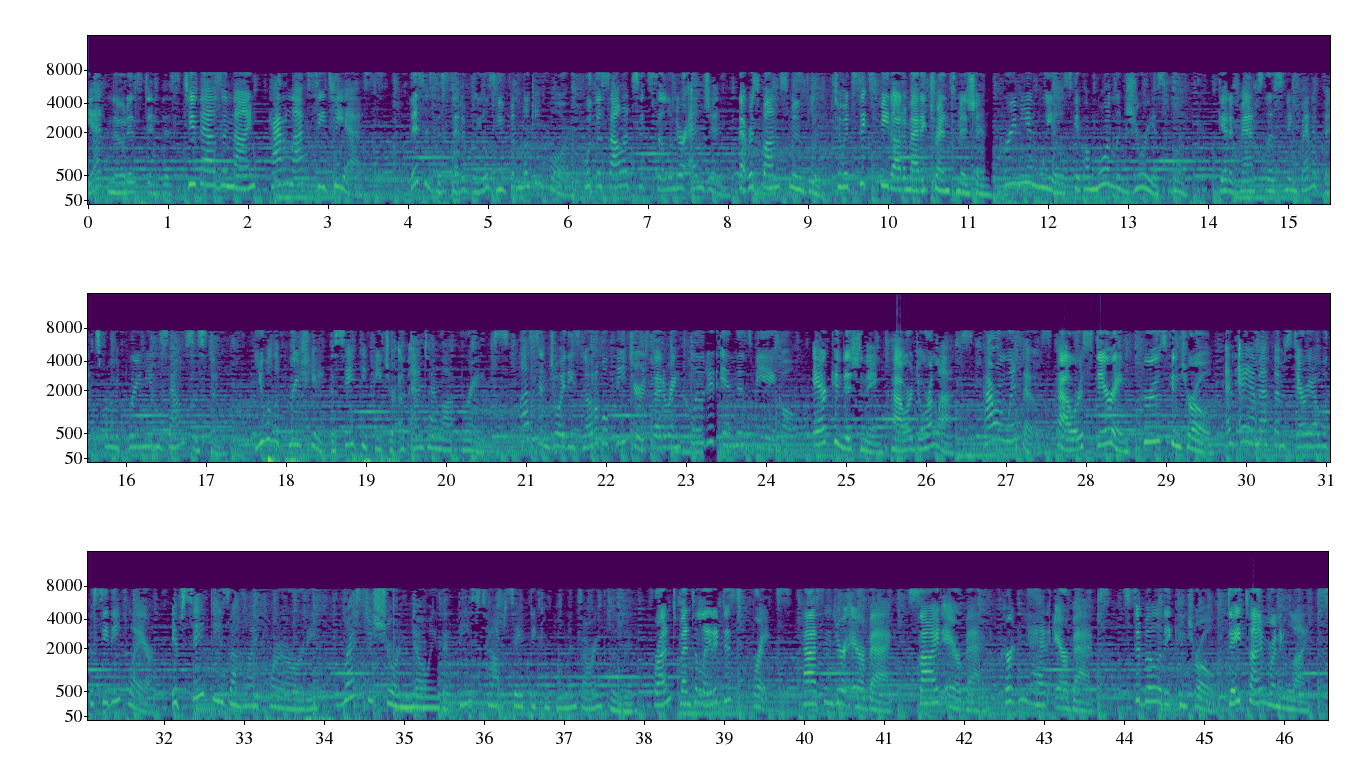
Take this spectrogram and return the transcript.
noticed in this 2009 Cadillac CTS. This is the set of wheels you've been looking for with a solid six-cylinder engine that responds smoothly to its six-speed automatic transmission. Premium wheels give a more luxurious look. Get advanced listening benefits from the premium sound system. You will appreciate the safety feature of anti-lock brakes. Plus, enjoy these notable features that are included in this vehicle. Air conditioning, power door locks, power windows, power steering, cruise control, an AM FM stereo with a CD player. If safety is a high priority, rest assured knowing that these top safety components are included. Front ventilated disc brakes, passenger airbag, side airbag, curtain head airbags, stability control, daytime running lights.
